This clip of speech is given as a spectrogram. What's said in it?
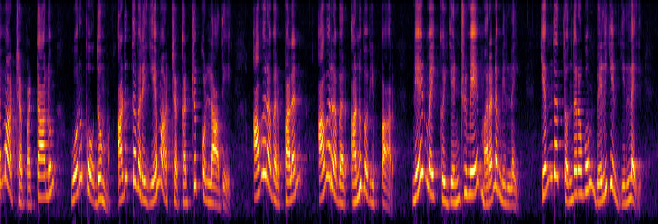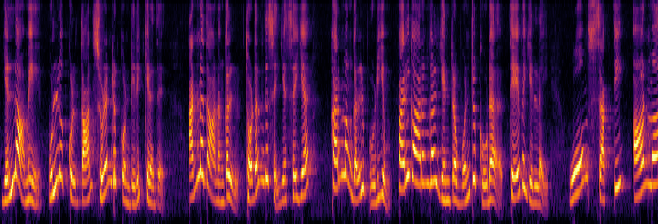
ஏமாற்றப்பட்டாலும் ஒருபோதும் அடுத்தவரை ஏமாற்ற கற்றுக்கொள்ளாதே. அவரவர் பலன் அவரவர் அனுபவிப்பார். நேர்மைக்கு என்றுமே மரணம் இல்லை. எந்த தொந்தரவும் வெளியில் இல்லை. எல்லாமே உள்ளுக்குள் தான் சுழன்று கொண்டிருக்கிறது. அன்னதானங்கள் தொடர்ந்து செய்ய செய்ய கர்மங்கள் ஒழியும். பரிகாரங்கள் என்ற ஒன்று கூட தேவையில்லை. ஓம் சக்தி ஆன்மா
